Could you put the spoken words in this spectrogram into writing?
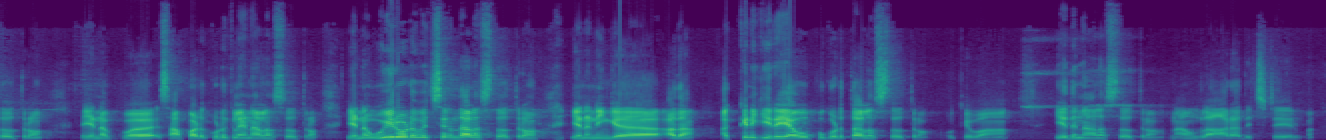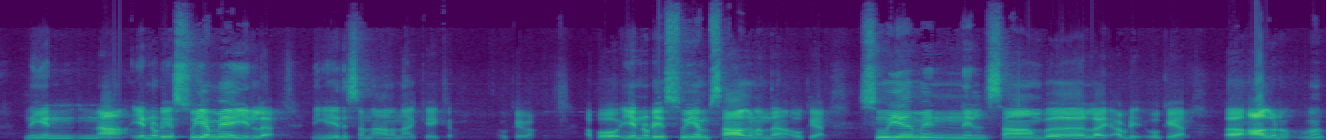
ஸ்தோத்திரம். என்னை ப- சாப்பாடு கொடுக்கலைனாலும் ஸ்தோத்திரம். என்னை உயிரோடு வச்சிருந்தாலும் ஸ்தோத்திரம். என்னை நீங்கள் அதான் அக்கினிக்கு இறையா ஒப்பு கொடுத்தாலும் ஸ்தோத்திரம். ஓகேவா? எதுனாலும் ஸ்தோத்திரம். நான் உங்களை ஆராதிச்சுட்டே இருப்பேன். நீ என் நான் என்னுடைய சுயமே இல்லை. நீங்கள் எது சொன்னாலும் நான் கேட்குறேன். ஓகேவா? அப்போது என்னுடைய சுயம் சாகனம் தான். ஓகே? சுயமென்னில் சாம்பலாய் அப்படி ஓகே? ஆகணும். ம்.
